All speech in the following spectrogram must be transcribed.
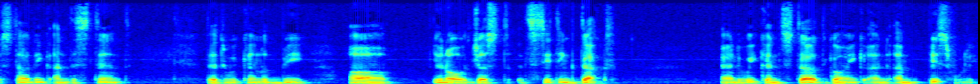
starting understand that we cannot be uh, you know just sitting ducks, and we can start going and, and peacefully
